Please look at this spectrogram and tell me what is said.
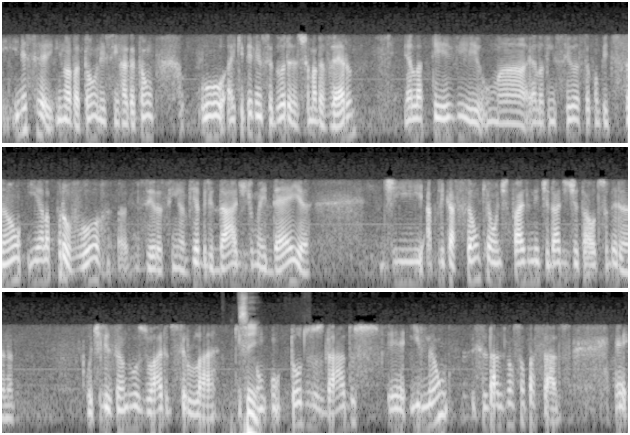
e nesse Inovaton, nesse Hackathon, o, a equipe vencedora chamada Vero, ela teve uma, ela venceu essa competição e ela provou, dizer assim, a viabilidade de uma ideia de aplicação que é onde faz a identidade digital soberana, utilizando o usuário do celular, que Sim. com todos os dados é, e não esses dados não são passados. É,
